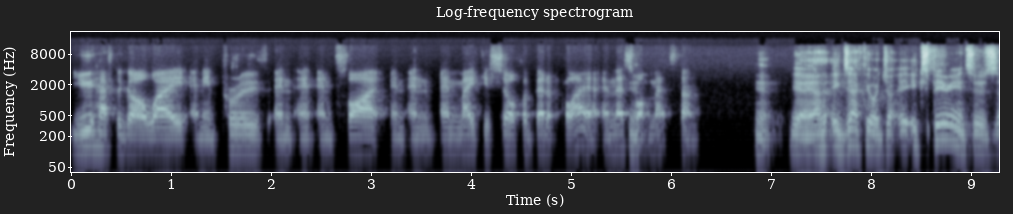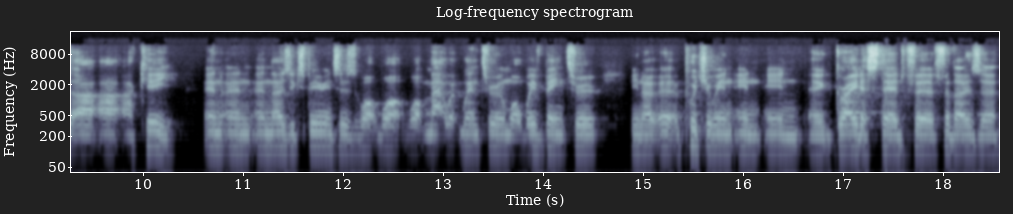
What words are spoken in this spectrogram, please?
you have to go away and improve and, and, and fight and, and, and make yourself a better player. And that's yeah. what Mat's done. Yeah, yeah, exactly what John, experiences are, are, are, key. And, and, and those experiences, what, what, what Mat went through and what we've been through, you know, uh, put you in, in, in a greater stead for, for those uh,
